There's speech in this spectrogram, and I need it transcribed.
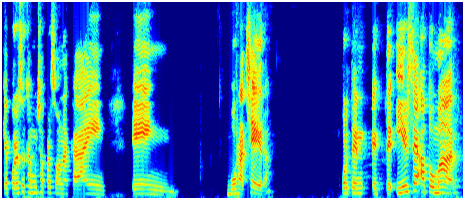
Que por eso es que muchas personas caen en borrachera, por este, irse a tomar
